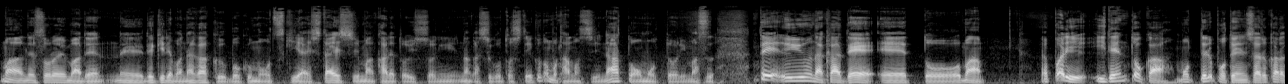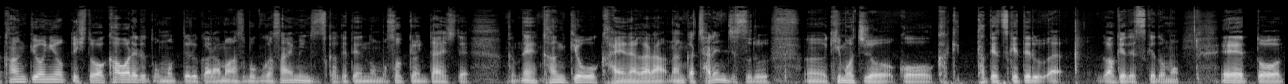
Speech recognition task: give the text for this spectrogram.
まあね、それまでね、できれば長く僕もお付き合いしたいし、まあ彼と一緒になんか仕事していくのも楽しいなと思っております。っていう中で、えー、っと、まあ、やっぱり遺伝とか持ってるポテンシャルから環境によって人は変われると思ってるから、まあ僕が催眠術かけてんのも即興に対して、ね、環境を変えながらなんかチャレンジする、うん、気持ちをこうかけ、立てつけてるわけですけども、えー、っと、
